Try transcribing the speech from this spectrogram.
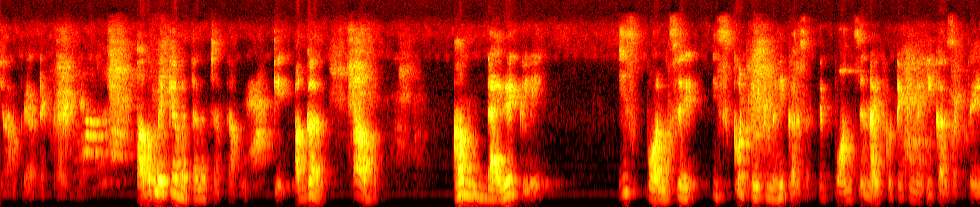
यहाँ पे अटैक करेंगे। अब मैं क्या बताना चाहता हूँ कि अगर अब हम डायरेक्टली इस पॉन से इसको टेक नहीं कर सकते पॉन से नाइट को टेक नहीं कर सकते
